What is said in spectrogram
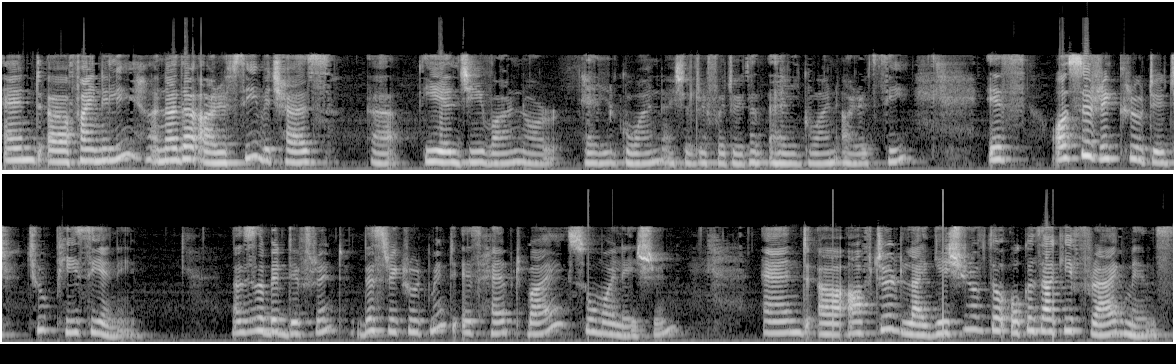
And uh, finally, another RFC which has uh, ELG1 or ELG1, I shall refer to it as ELG1 RFC, is also recruited to PCNA. Now this is a bit different. This recruitment is helped by SUMOylation and uh, after ligation of the Okazaki fragments,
